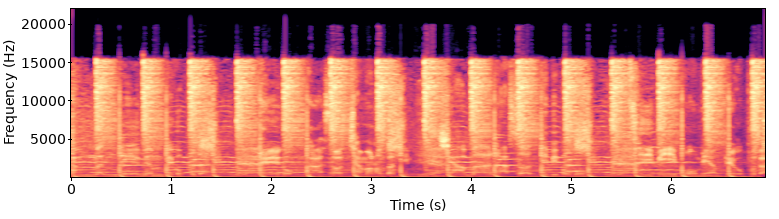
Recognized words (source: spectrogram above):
밤만 되면 배고프다. 배고파서 잠안 온다. 잠안 와서 TV 보고 TV 보면 배고프다.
